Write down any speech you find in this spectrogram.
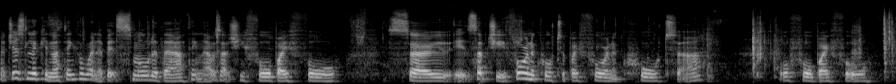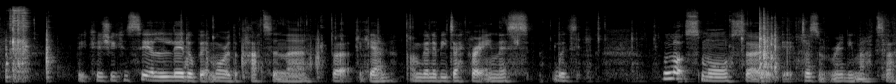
Now just looking I think I went a bit smaller there. I think that was actually four by four. So it's up to you. Four and a quarter by four and a quarter or four by four because you can see a little bit more of the pattern there. But again I'm going to be decorating this with lots more so it doesn't really matter.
